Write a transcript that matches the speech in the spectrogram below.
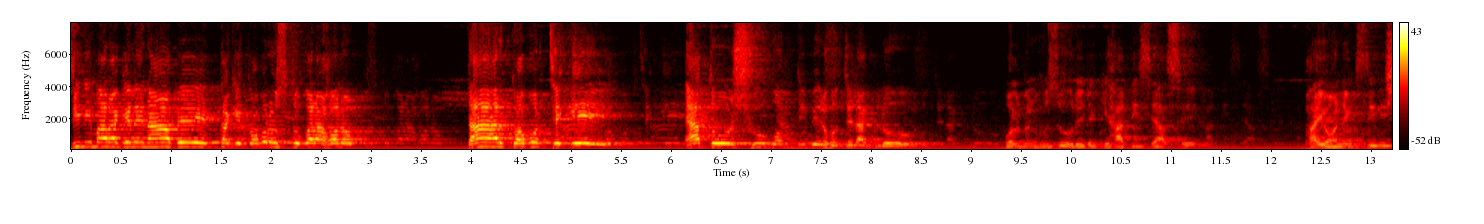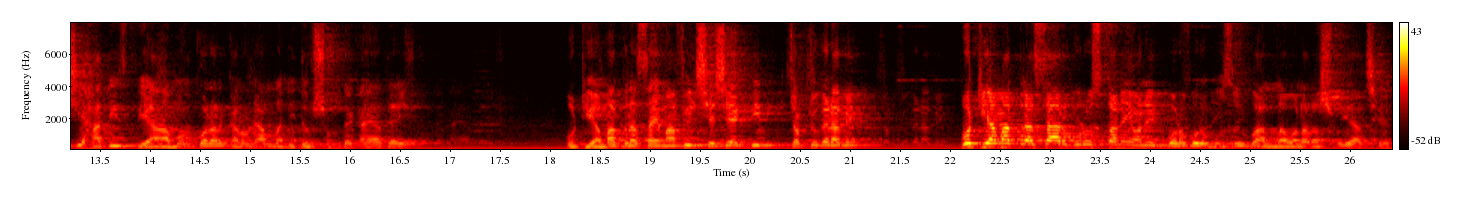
যিনি মারা গেলেন আবে তাকে কবরস্থ করা হলো। তার কবর থেকে এত সুগন্ধি বের হতে লাগল। বলবেন, হুজুর, এটা কি হাদিসে আছে? ভাই, অনেক জিনিসই হাদিস দিয়ে আমল করার কারণে আল্লাহ নিদর্শন দেখায়া দেয়। পটিয়া মাদ্রাসায় মাহফিল শেষে একদিন চট্টগ্রামে, পটিয়া মাদ্রাসার গোরস্থানে অনেক বড় বড় বুজুর্গ আল্লাহওয়ালারা শুয়ে আছেন।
